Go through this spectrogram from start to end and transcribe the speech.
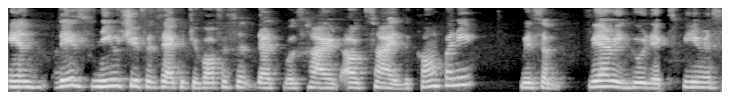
And this new chief executive officer that was hired outside the company with a very good experience,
